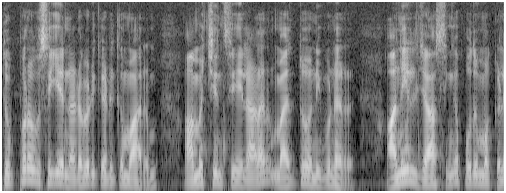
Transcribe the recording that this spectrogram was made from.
துப்புரவு செய்ய நடவடிக்கை எடுக்குமாறும் அமைச்சின் செயலாளர் மருத்துவ நிபுணர் அனில் ஜாசிங்க பொதுமக்களை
